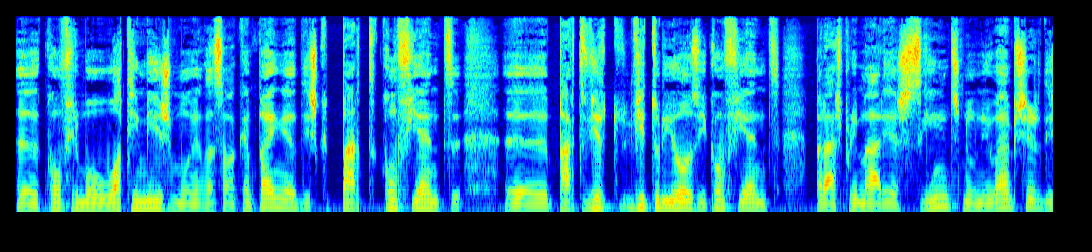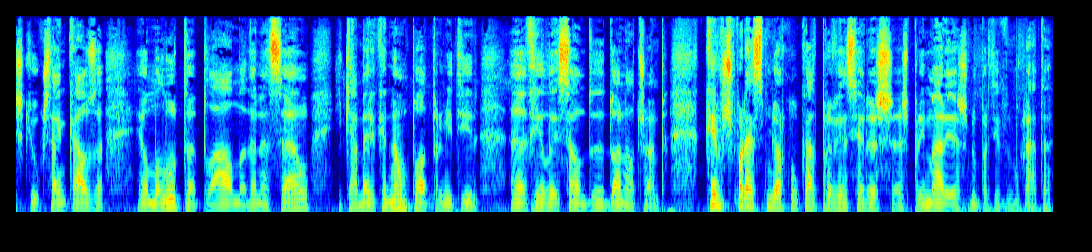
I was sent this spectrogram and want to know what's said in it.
uh, confirmou o otimismo em relação à campanha, diz que parte confiante, uh, parte vitorioso e confiante para as primárias seguintes no New Hampshire, diz que o que está em causa é uma luta pela alma da nação e que a América não pode permitir a reeleição de Donald Trump. Quem vos parece melhor colocado para vencer as, as primárias no Partido Democrata?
